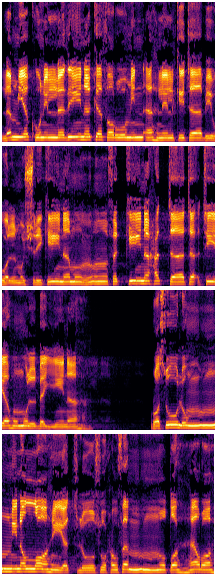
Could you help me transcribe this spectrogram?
لم يكن الذين كفروا من أهل الكتاب والمشركين منفكين حتى تأتيهم البينة. رسول من الله يتلو صحفا مطهرة.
